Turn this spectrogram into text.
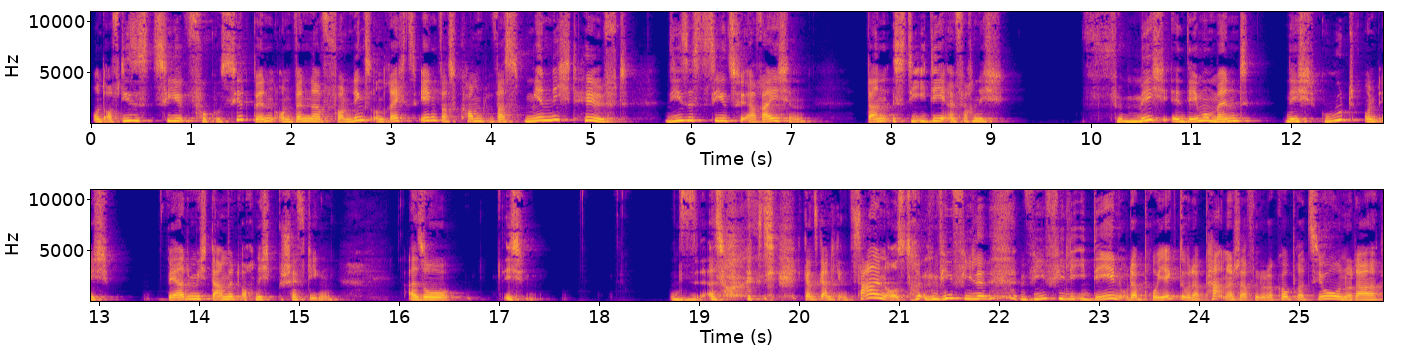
und auf dieses Ziel fokussiert bin. Und wenn da von links und rechts irgendwas kommt, was mir nicht hilft, dieses Ziel zu erreichen, dann ist die Idee einfach nicht für mich in dem Moment nicht gut und ich werde mich damit auch nicht beschäftigen. Also ich also ich kann es gar nicht in Zahlen ausdrücken, wie viele, wie viele Ideen oder Projekte oder Partnerschaften oder Kooperationen oder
